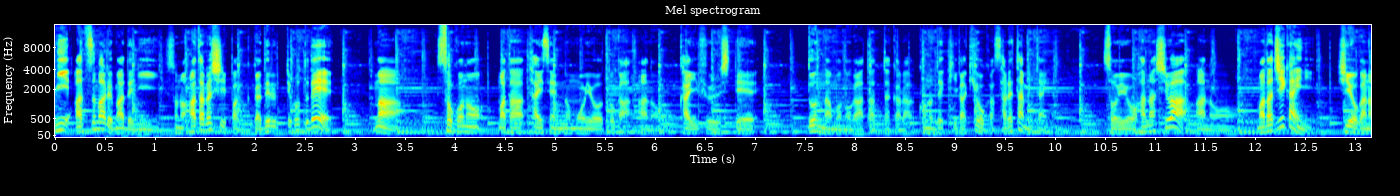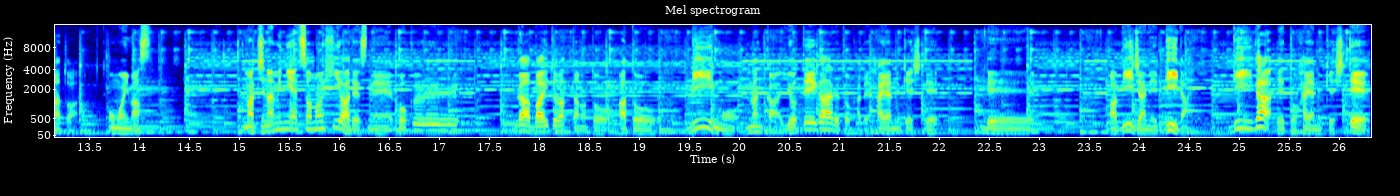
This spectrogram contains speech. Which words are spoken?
に集まるまでにその新しいパックが出るってことでまあそこのまた対戦の模様とかあの開封してどんなものが当たったからこのデッキが強化されたみたいなそういうお話はあのまた次回にしようかなとは思います、まあ、ちなみにその日はですね僕がバイトだったのとあと B もなんか予定があるとかで早抜けしてであ B じゃねえ D だ。D が、えっと、早抜けして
